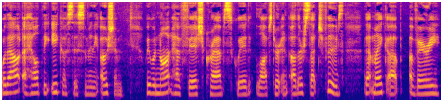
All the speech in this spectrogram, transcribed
Without a healthy ecosystem in the ocean, we would not have fish, crabs, squid, lobster, and other such foods that make up a very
